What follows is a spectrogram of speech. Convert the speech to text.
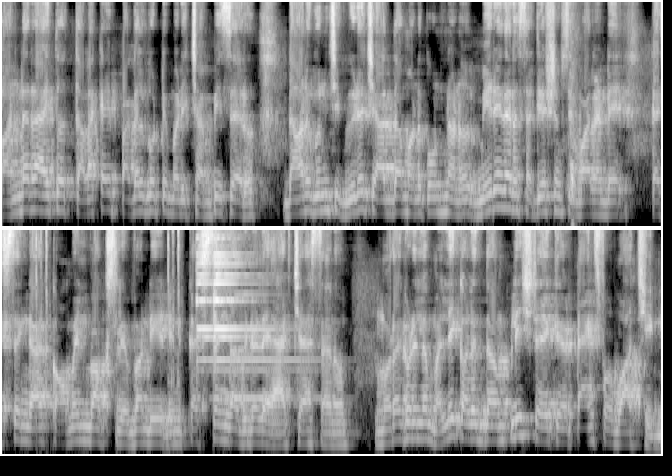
బండరాయితో తలకాయ పగలగొట్టి మరి చంపేశారు. దాని గురించి వీడియో చేద్దాం అనుకుంటున్నాను. మీరు ఏదైనా సజెషన్స్ ఇవ్వాలంటే ఖచ్చితంగా కామెంట్ బాక్స్లో ఇవ్వండి నేను ఖచ్చితంగా వీడియోలో యాడ్ చేస్తాను. మరొక వీడియోలో మళ్ళీ కలుద్దాం. Please take care thanks for watching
